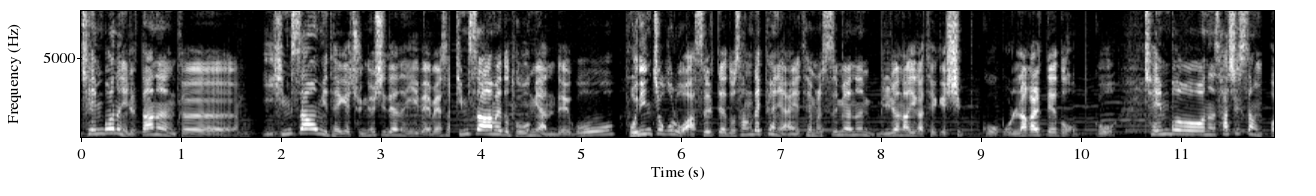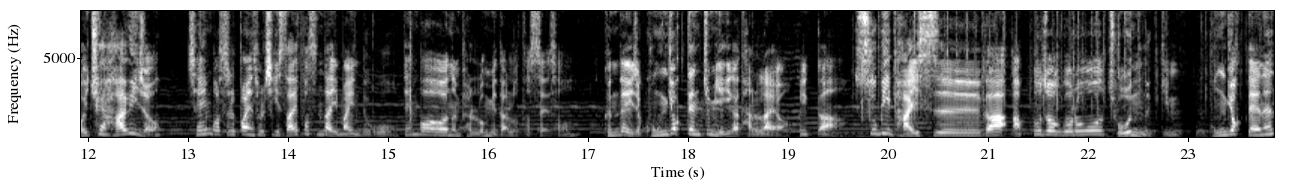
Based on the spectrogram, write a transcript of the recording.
체인버는 일단은 그 이 힘싸움이 되게 중요시되는 이 맵에서 힘싸움에도 도움이 안 되고 본인 쪽으로 왔을 때도 상대편이 아이템을 쓰면은 밀려나기가 되게 쉽고 올라갈 때도 없고 체인버는 사실상 거의 최하위죠. 체인버 쓸 바엔 솔직히 사이퍼 쓴다 이 마인드고 체인버는 별로입니다 로터스에서. 근데 이제 공격 때는 좀 얘기가 달라요. 그러니까 수비 바이스가 압도적으로 좋은 느낌. 공격 때는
